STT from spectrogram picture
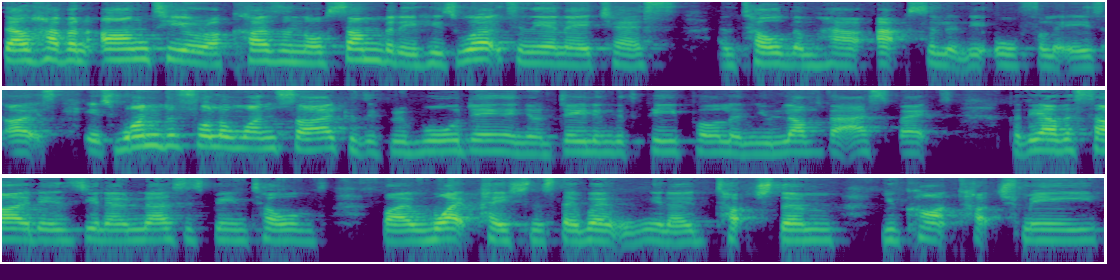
they'll have an auntie or a cousin or somebody who's worked in the NHS and told them how absolutely awful it is. Oh, it's, it's wonderful on one side because it's rewarding and you're dealing with people and you love that aspect. But the other side is, you know, nurses being told by white patients they won't, you know, touch them. You can't touch me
